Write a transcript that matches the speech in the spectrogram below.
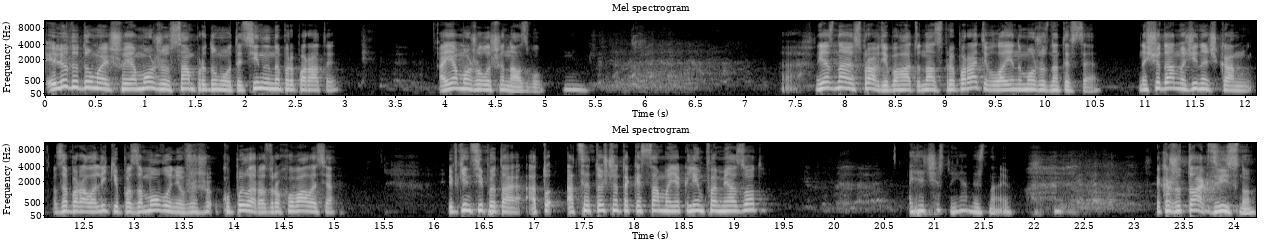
І люди думають, що я можу сам придумувати ціни на препарати, а я можу лише назву. Я знаю справді багато назв препаратів, але я не можу знати все. Нещодавно жіночка забирала ліки по замовленню, вже купила, розрахувалася. І в кінці питає: а, то, а це точно таке саме, як лімфаміазот? А я чесно, я не знаю. Я кажу, так, звісно.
